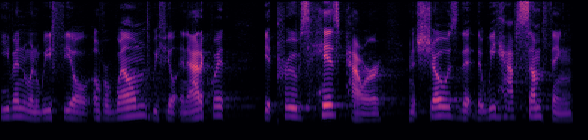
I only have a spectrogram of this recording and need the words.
even when we feel overwhelmed, we feel inadequate, it proves His power and it shows that, that we have something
